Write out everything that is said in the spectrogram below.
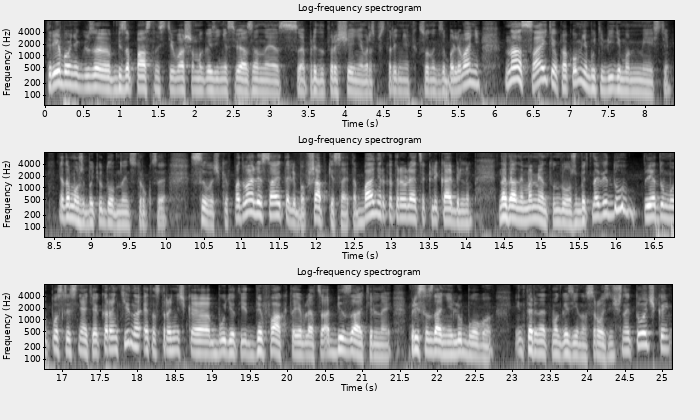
требованиях безопасности в вашем магазине, связанные с предотвращением распространения инфекционных заболеваний, на сайте в каком-нибудь видимом месте. Это может быть удобная инструкция с ссылочкой в подвале сайта, либо в шапке сайта баннер, который является кликабельным. На данный момент он должен быть на виду. Я думаю, после снятия карантина эта страничка будет де-факто являться обязательной при создании любого интернет-магазина магазина с розничной точкой.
